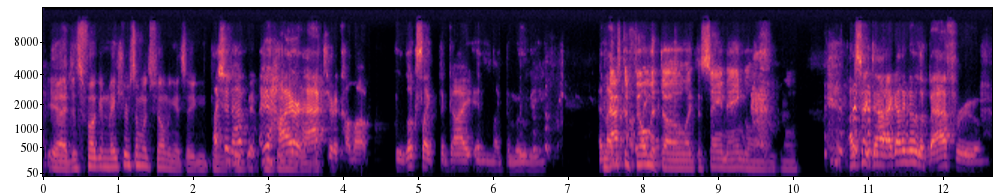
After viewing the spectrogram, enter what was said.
Yeah, just fucking make sure someone's filming it so you can. I should have. I should hire an actor to come up who looks like the guy in like the movie. And you like, have to film like, it though, like the same angle and everything. I was like, Dad, I got to go to the bathroom.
